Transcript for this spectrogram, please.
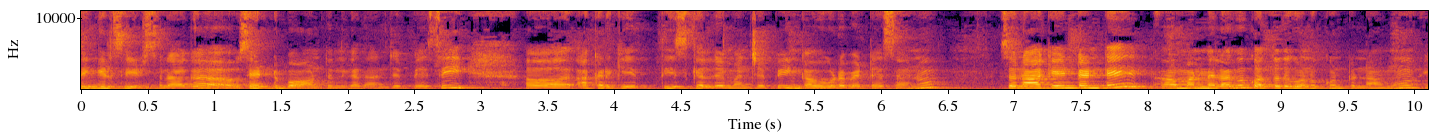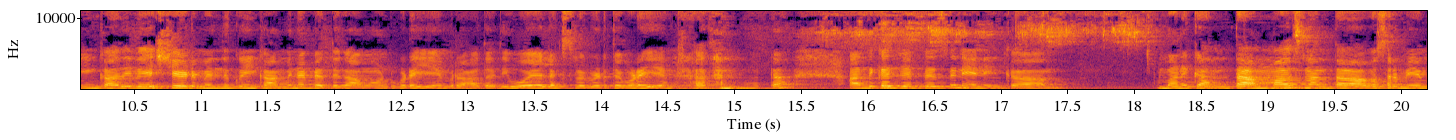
single seats లాగా సెట్ బాగుంటుంది కదా అని చెప్పేసి అక్కడికి తీసుకెళ్ళామని చెప్పి ఇంకా అవి కూడా పెట్టేశాను. సో నాకేంటంటే మనం ఎలాగో కొత్తది కొనుక్కుంటున్నాము. ఇంకా అది వేస్ట్ చేయడం ఎందుకు? ఇంకా అమ్మినా పెద్దగా అమౌంట్ కూడా ఏం రాదు అది. ఓఎల్ఎక్స్లో పెడితే కూడా ఏం రాదనమాట అందుకని చెప్పేసి నేను ఇంకా మనకి అంత అమ్మాల్సినంత అవసరం ఏం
